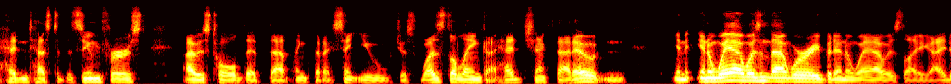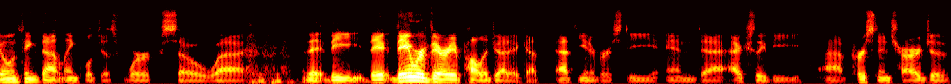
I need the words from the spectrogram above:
hadn't tested the Zoom first. I was told that that link that I sent you just was the link. I had checked that out, and in in a way, I wasn't that worried, but in a way, I was like, I don't think that link will just work. So uh, the, the they they were very apologetic at at the university, and uh, actually the uh, person in charge of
